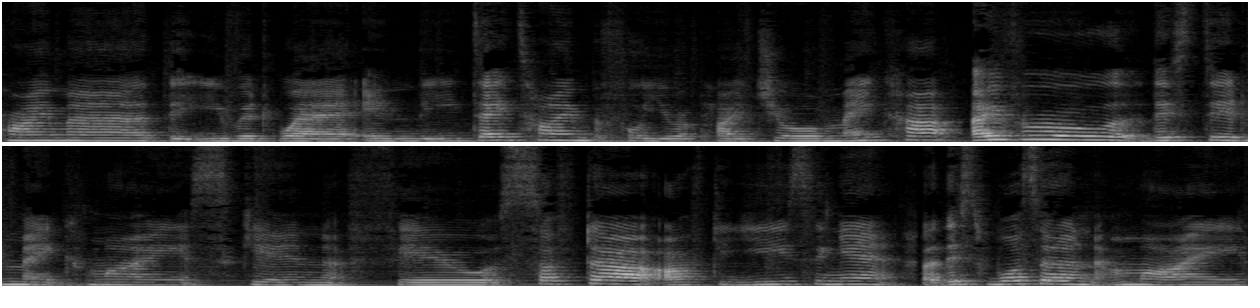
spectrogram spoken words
primer that you would wear in the daytime before you applied your makeup. Overall, this did make my skin feel softer after using it, but this wasn't my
